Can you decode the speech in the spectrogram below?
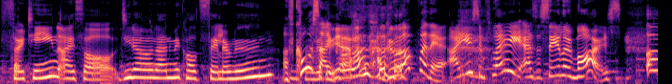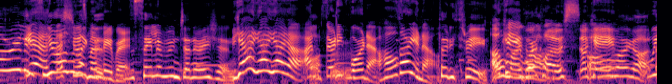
13, I saw. Do you know an anime called Sailor Moon? Of course, I grew Yeah. up. I grew up with it. I used to play as a Sailor Mars. Oh, really? Yeah, you're that she was like my the, favorite. The Sailor Moon generation. Yeah, yeah, yeah, yeah. I'm Awesome. 34 now. How old are you now? 33. Oh Okay, my we're God. close. Okay. Oh my god. We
